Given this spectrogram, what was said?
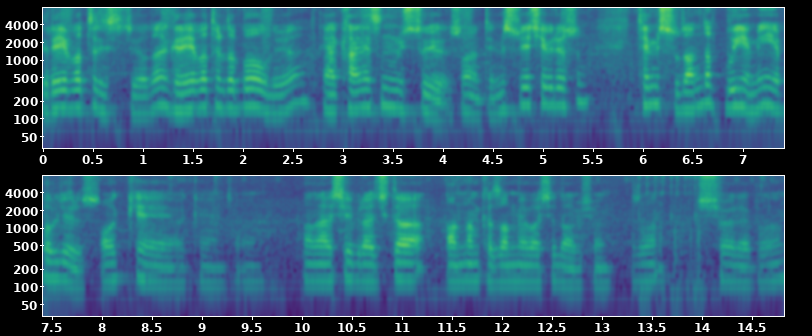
Grey water istiyor da. Grey water da bu oluyor. Yani kaynatılmış suyu. Sonra temiz suya çeviriyorsun. Temiz sudan da bu yemeği yapabiliyoruz. Okey, okey, tamam. Tamam her şey birazcık daha anlam kazanmaya başladı abi şu an. O zaman şöyle yapalım.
